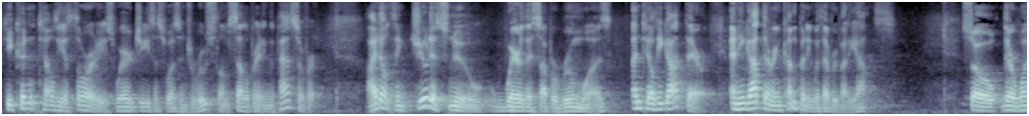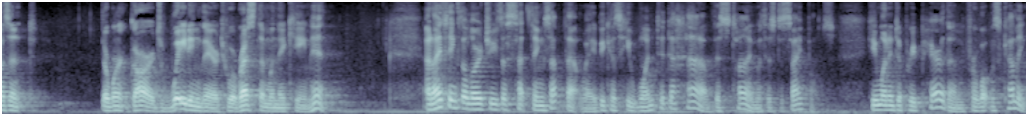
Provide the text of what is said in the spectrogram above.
He couldn't tell the authorities where Jesus was in Jerusalem celebrating the Passover. I don't think Judas knew where this upper room was until he got there. And he got there in company with everybody else. So there wasn't there weren't guards waiting there to arrest them when they came in. And I think the Lord Jesus set things up that way because he wanted to have this time with his disciples. He wanted to prepare them for what was coming.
